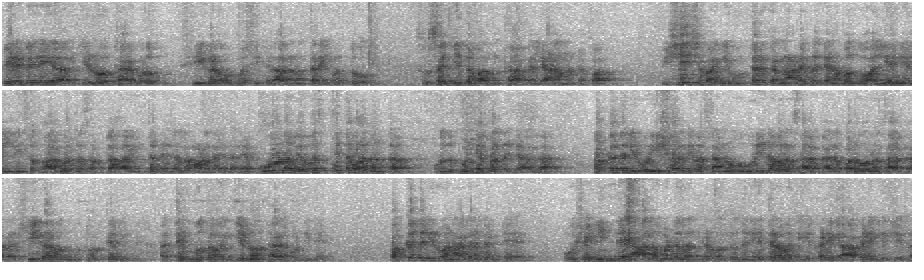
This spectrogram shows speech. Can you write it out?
ಬೇರೆ ಬೇರೆಯ ಜೀರ್ಣೋದ್ಧಾರಗಳು ಶ್ರೀಗಳ ಉಪಸ್ಥಿತಿಯಾದ ನಂತರ ಇವತ್ತು ಸುಸಜ್ಜಿತವಾದಂತಹ ಕಲ್ಯಾಣ ಮಂಟಪ, ವಿಶೇಷವಾಗಿ ಉತ್ತರ ಕರ್ನಾಟಕದ ಜನ ಬಂದು ಅಲ್ಲಿಯೇ ನಿಂತು ಭಾಗವತ ಸಪ್ತಾಹ ಇಂಥದ್ದನ್ನೆಲ್ಲ ಮಾಡ್ತಾ ಇದ್ದಾರೆ. ಪೂರ್ಣ ವ್ಯವಸ್ಥಿತವಾದಂತಹ ಒಂದು ಪುಣ್ಯಪ್ರದ ಜಾಗ. ಪಕ್ಕದಲ್ಲಿರುವ ಈಶ್ವರ ದೇವಸ್ಥಾನವು ಊರಿನವರ ಸಹಕಾರ ಬರುವವರ ಸಹಕಾರ, ಶ್ರೀಗಳ ಒಂದು ತೋರ್ತಿಯಲ್ಲಿ ಅತ್ಯದ್ಭುತವಾಗಿ ಜೀರ್ಣೋದ್ಧಾರಗೊಂಡಿದೆ. ಪಕ್ಕದಲ್ಲಿರುವ ನಾಗನಗಂಟೆ, ಬಹುಶಃ ಹಿಂದೆ ನಾಗಮಂಡಲ ಅಂತ ಹೇಳುವಂಥದ್ದು ನೇತ್ರಾವತಿಯ ಕಡೆಗೆ, ಆ ಕಡೆಗೆ ಇರಲಿಲ್ಲ.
